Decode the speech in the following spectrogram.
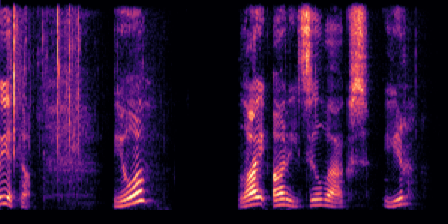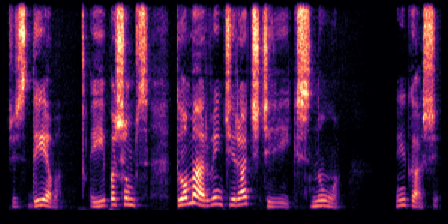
vietā. Jo, lai arī cilvēks ir šis dieva īpašums, tomēr viņš ir atšķirīgs no vienkārši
